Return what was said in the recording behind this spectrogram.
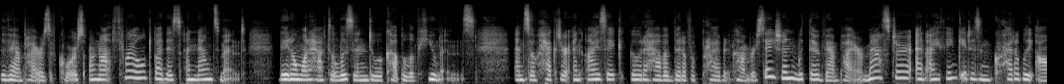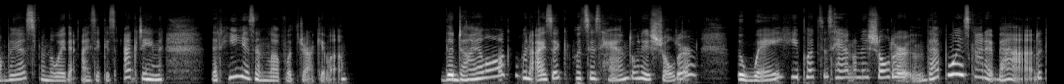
The vampires, of course, are not thrilled by this announcement. They don't want to have to listen to a couple of humans. And so Hector and Isaac go to have a bit of a private conversation with their vampire master, and I think it is incredibly obvious from the way that Isaac is acting that he is in love with Dracula. The dialogue, when Isaac puts his hand on his shoulder, the way he puts his hand on his shoulder, that boy's got it bad.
